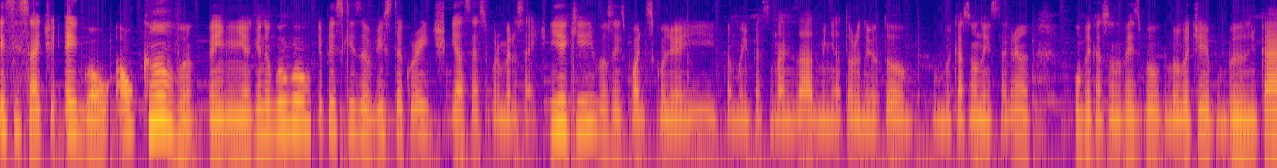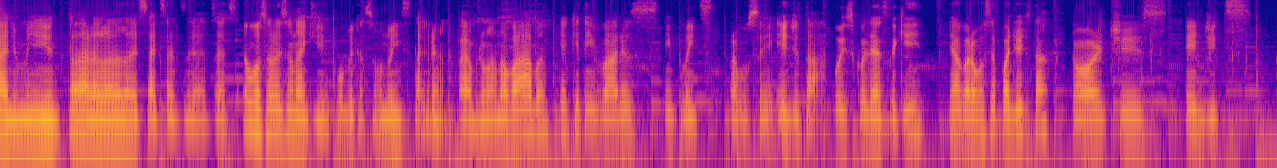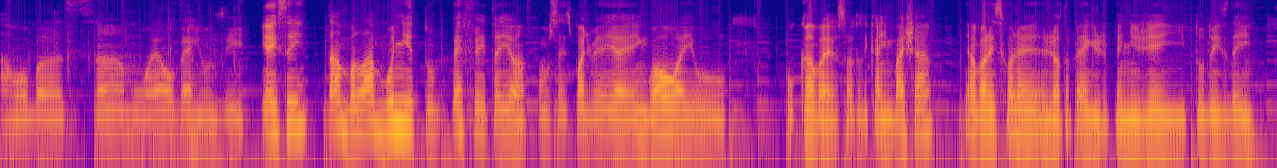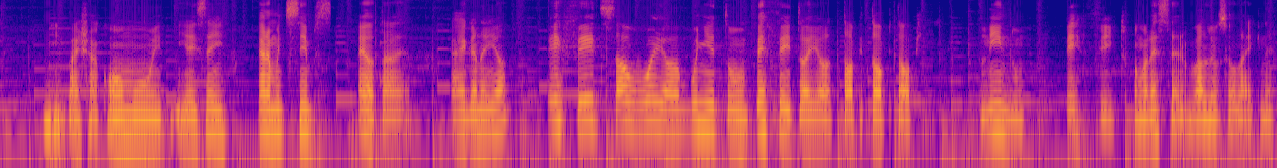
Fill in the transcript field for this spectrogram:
Esse site é igual ao Canva. Vem aqui no Google e pesquisa Vista Create e acessa o primeiro site. E aqui vocês podem escolher aí tamanho personalizado, miniatura do YouTube, publicação no Instagram, publicação no Facebook, logotipo, de card, etc. Eu vou selecionar aqui publicação do Instagram. Vai abrir uma nova aba e aqui tem vários templates para você editar. Vou escolher essa daqui e agora você pode editar. Shorts, edits, arroba samuelbr1z. E é isso aí, tá lá bonito, perfeito aí, ó. Como vocês podem ver, é igual aí o, o Canva, é só clicar em baixar. E agora escolher JPEG, PNG e tudo isso daí. E baixar como, e, e é isso aí. Cara, muito simples. Aí, ó, tá carregando aí, ó. Perfeito, salvou aí, ó. Bonito, perfeito aí, ó. Top, top, top. Lindo, perfeito. Agora é sério, valeu o seu like, né?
